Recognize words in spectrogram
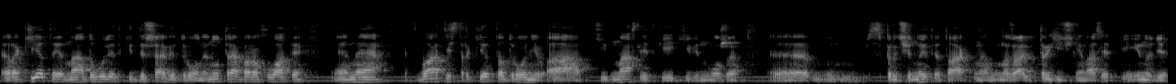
ракети на доволі такі дешеві дрони. Ну треба рахувати е, не вартість ракет та дронів, а ті наслідки, які він може е, спричинити так на, на жаль, трагічні наслідки, іноді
